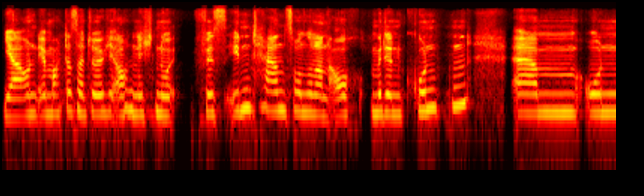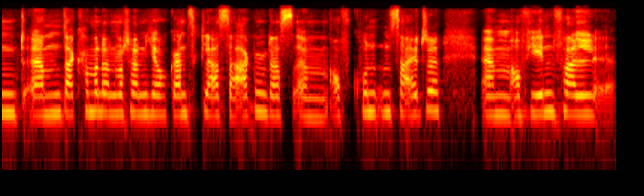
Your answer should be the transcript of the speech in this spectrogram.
Ja, und ihr macht das natürlich auch nicht nur fürs intern, sondern auch mit den Kunden. Ähm, und ähm, da kann man dann wahrscheinlich auch ganz klar sagen, dass ähm, auf Kundenseite ähm, auf jeden Fall äh,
